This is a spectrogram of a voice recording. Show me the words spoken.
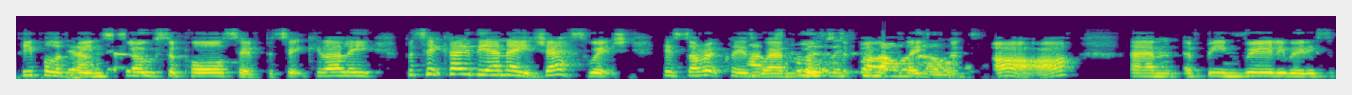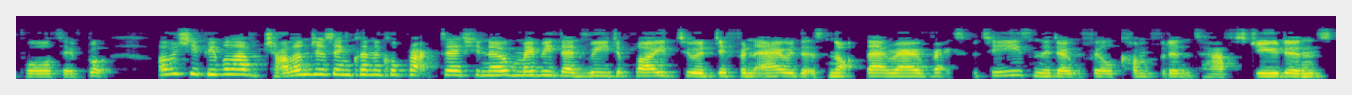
people have yeah. been so supportive, particularly particularly the NHS, which historically is Absolutely where most of our placements are, um, have been really really supportive. But obviously, people have challenges in clinical practice. You know, maybe they're redeployed to a different area that's not their area of expertise, and they don't feel confident to have students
